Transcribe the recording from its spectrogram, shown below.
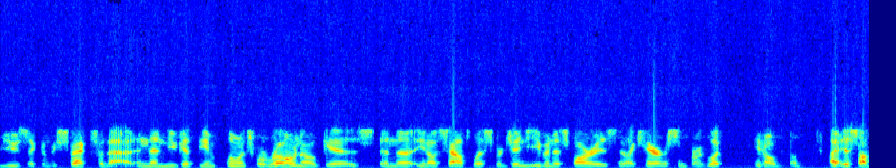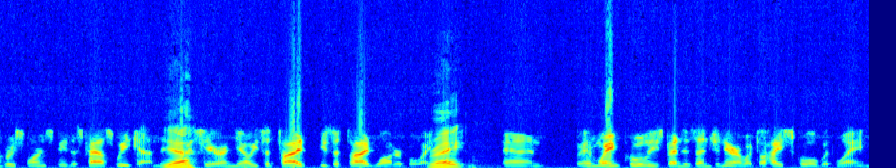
music and respect for that. And then you get the influence where Roanoke is in the you know Southwest Virginia, even as far as like Harrisonburg. Look, you know. I just saw Bruce Hornsby this past weekend. Yeah. Was here, and you know he's a tide he's a Tidewater boy, Right. and and Wayne Pooley's been his engineer. I went to high school with Wayne,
